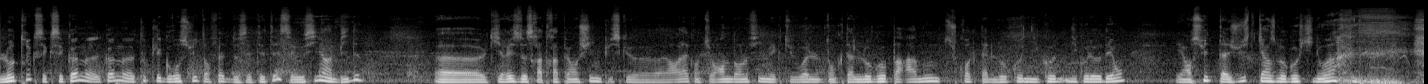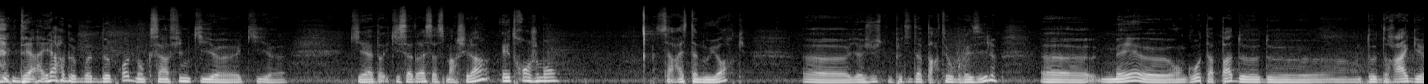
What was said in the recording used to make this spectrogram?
l'autre truc, c'est que c'est comme, comme toutes les grosses suites en fait de cet été, c'est aussi un bid. qui risque de se rattraper en Chine puisque alors là quand tu rentres dans le film et que tu vois le, donc as le logo Paramount je crois que tu as le logo Nico, Nickelodeon et ensuite tu as juste 15 logos chinois derrière de boîtes de prod. Donc c'est un film qui, euh, qui, euh, qui, qui s'adresse à ce marché-là. Étrangement, ça reste à New York. Euh, il y a juste une petite aparté au Brésil. mais en gros, t'as pas de, de, drague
